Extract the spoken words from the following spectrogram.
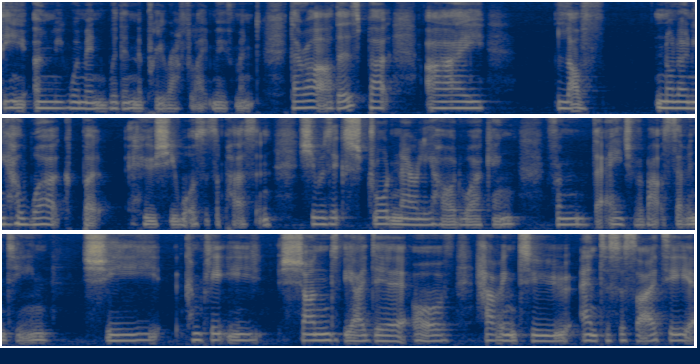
the only women within the pre Raphaelite movement. There are others, but I love not only her work, but who she was as a person. She was extraordinarily hardworking from the age of about 17. She completely shunned the idea of having to enter society.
